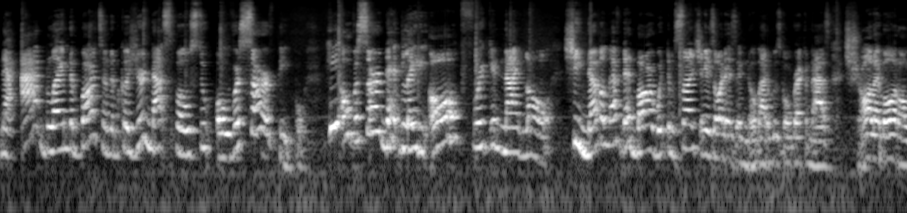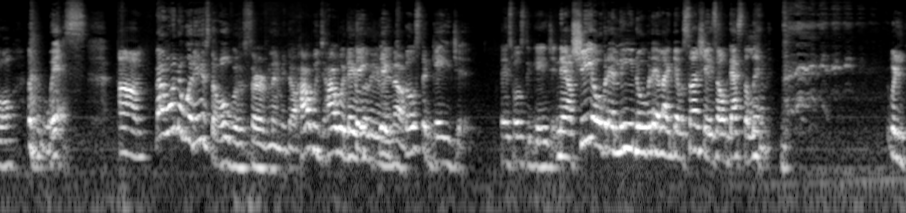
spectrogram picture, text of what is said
now I blame the bartender because you're not supposed to overserve people. He overserved that lady all freaking night long. She never left that bar with them sunshades on as if nobody was gonna recognize Charley Bordelon West. Um, I wonder what is the overserve limit though. How would how would they, they really they know? supposed to gauge it. They supposed to gauge it. Now she over there leaned over there like there was sunshades on. That's the limit. Where you,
